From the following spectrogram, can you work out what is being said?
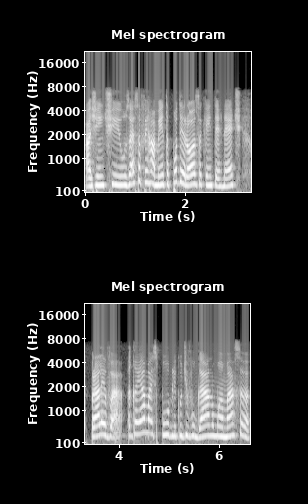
A gente usar essa ferramenta poderosa que é a internet para levar, ganhar mais público, divulgar numa massa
